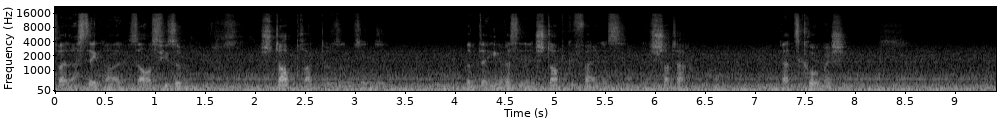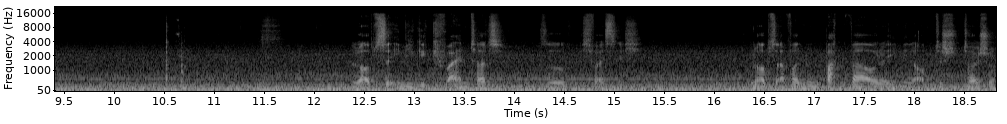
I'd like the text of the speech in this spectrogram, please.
Was war das denn gerade? Sah aus wie so ein Staubbrand oder so, so, so als ob da irgendwas in den Staub gefallen ist. In den Schotter. Ganz komisch. Oder ob es da irgendwie gequalmt hat. So, ich weiß nicht. Oder ob es einfach nur ein Bug war oder irgendwie eine optische Täuschung.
